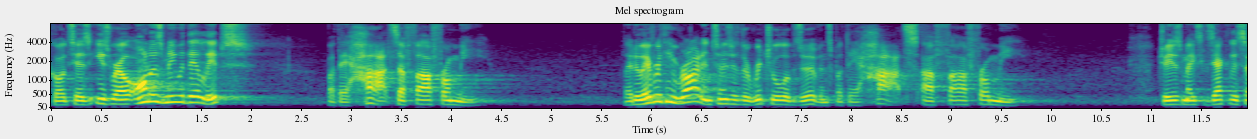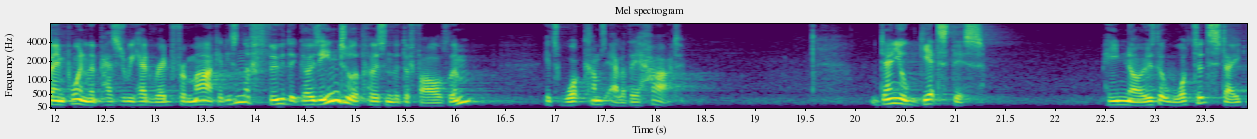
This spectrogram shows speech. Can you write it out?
God says, Israel honours me with their lips, but their hearts are far from me. They do everything right in terms of the ritual observance, but their hearts are far from me. Jesus makes exactly the same point in the passage we had read from Mark. It isn't the food that goes into a person that defiles them, it's what comes out of their heart. Daniel gets this. He knows that what's at stake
